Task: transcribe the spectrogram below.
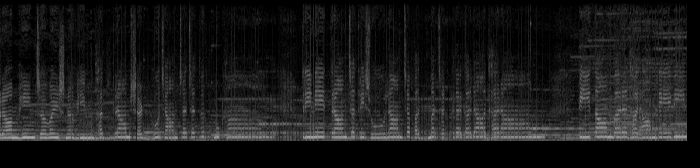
ब्राह्मीं च वैष्णवीं भद्रां षड्भुजां च चतुर्मुखां त्रिनेत्रां च त्रिशूलां च पद्मचक्रगदाधरां पीताम्बरधरां देवीं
